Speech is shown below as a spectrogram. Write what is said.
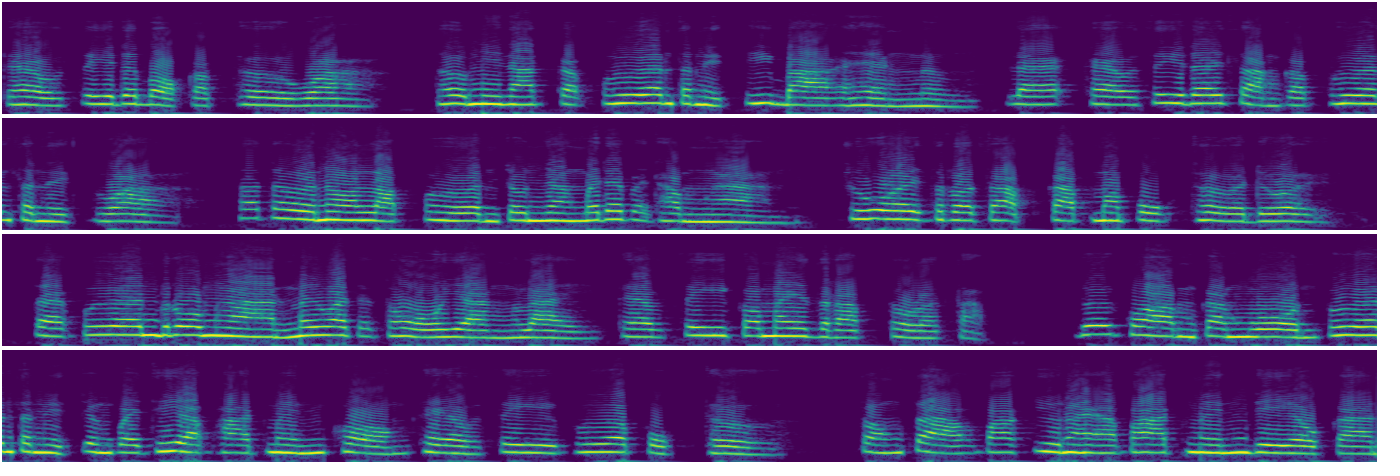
แคลซี่ได้บอกกับเธอว่า เธอมีนัดกับเพื่อนสนิทที่บาร์แห่งหนึ่ง และแคลซี่ได้สั่งกับเพื่อนสนิทว่า ถ้าเธอนอนหลับเพลินจนยังไม่ได้ไปทำงาน ช่วยโทรศัพท์กลับมาปลุกเธอด้วย แต่เพื่อนร่วมงานไม่ว่าจะโทรอย่างไร แคลซี่ก็ไม่รับโทรศัพท์ ด้วยความกังวลเพื่อนสนิทจึงไปที่อพาร์ตเมนต์ของแคลซีเพื่อปลุกเธอสองสาวพักอยู่ในอพาร์ตเมนต์เดียวกัน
